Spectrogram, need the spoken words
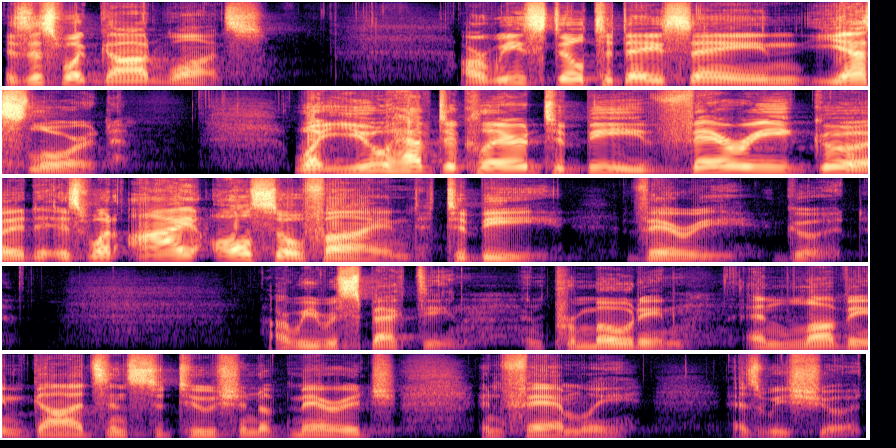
Is this what God wants? Are we still today saying, Yes, Lord? What you have declared to be very good is what I also find to be very good. Are we respecting and promoting and loving God's institution of marriage and family as we should.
